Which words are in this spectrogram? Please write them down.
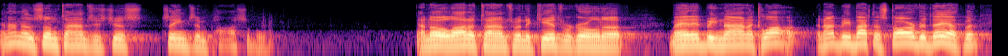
And I know sometimes it just seems impossible. I know a lot of times when the kids were growing up, man, it'd be nine o'clock and I'd be about to starve to death, but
